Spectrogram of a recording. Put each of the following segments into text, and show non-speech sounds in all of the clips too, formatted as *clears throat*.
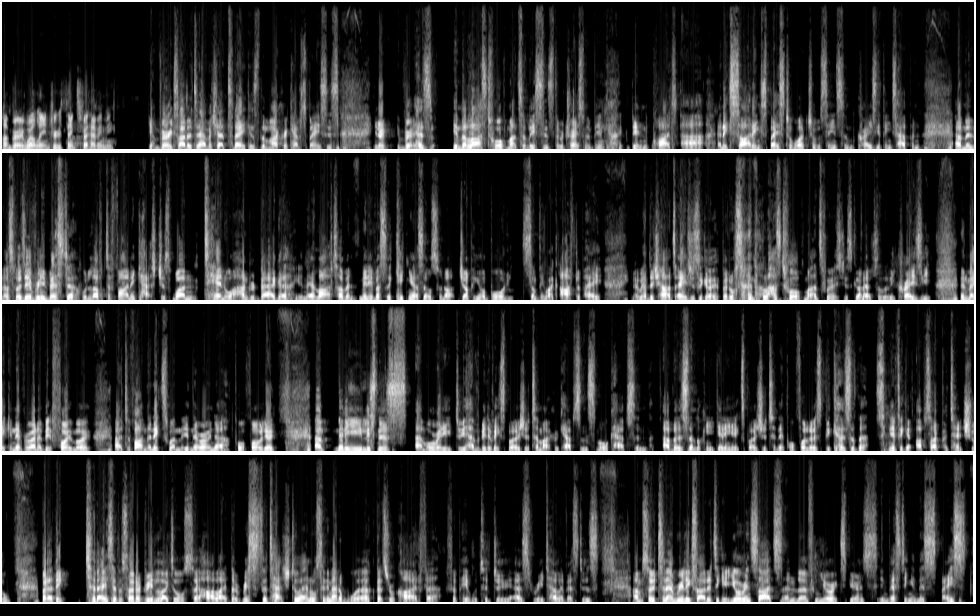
I'm very well, Andrew. Thanks for having me. Yeah, I'm very excited to have a chat today because the microcap space is, you know, has in the last 12 months, at least since the retracement, been been quite uh, an exciting space to watch, and we've seen some crazy things happen. Um, and I suppose every investor would love to find and catch just one 10 or 100 bagger in their lifetime, and many of us are kicking ourselves for not jumping on board something like Afterpay. You know, we had the chance ages ago, but also *laughs* in the last 12 months, where it's just gone absolutely crazy and making everyone a bit FOMO uh, to find the next one in their own uh, portfolio. Um, many listeners um, already do have a bit of exposure to microcaps and small caps, and others are looking at getting exposure exposure to their portfolios because of the significant upside potential. But I think today's episode, I'd really like to also highlight the risks attached to it and also the amount of work that's required for, for people to do as retail investors. Um, so today, I'm really excited to get your insights and learn from your experience investing in this space.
